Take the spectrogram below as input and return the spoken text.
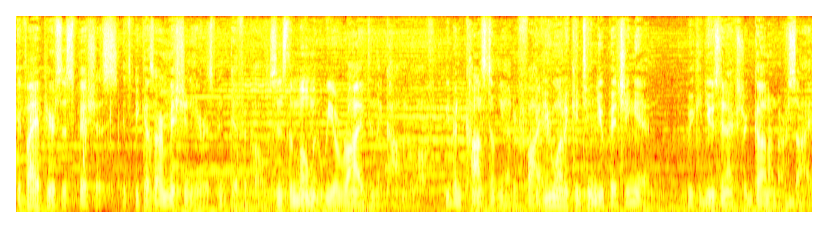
If I appear suspicious, it's because our mission here has been difficult. Since the moment we arrived in the Commonwealth, we've been constantly under fire. If you want to continue pitching in, we could use an extra gun on our side.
